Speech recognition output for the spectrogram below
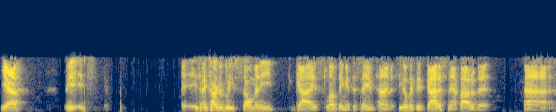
Yeah, it's it's it's hard to believe so many guys slumping at the same time. It feels like they've got to snap out of it. Uh,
